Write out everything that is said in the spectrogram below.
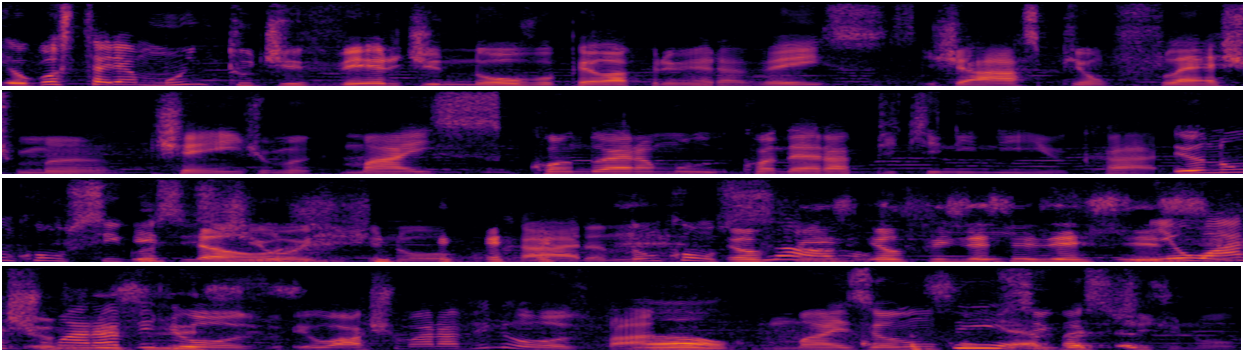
eu gostaria muito de ver de novo pela primeira vez Jaspion, Flashman, Changeman, mas quando era, quando era pequenininho, cara. Eu não consigo assistir Então. hoje de novo, cara. Eu não Eu, consigo. Não, fiz, eu fiz esse exercício. Eu acho esse maravilhoso, eu acho maravilhoso, tá? Não. Mas eu não Sim, é, consigo mas- assistir de novo,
